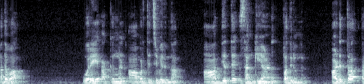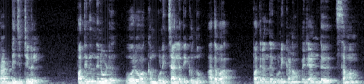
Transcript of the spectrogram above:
അഥവാ ഒരേ അക്കങ്ങൾ ആവർത്തിച്ച് വരുന്ന ആദ്യത്തെ സംഖ്യയാണ് പതിനൊന്ന്. അടുത്ത റബ് ഡിജിറ്റുകൾ പതിനൊന്നിനോട് ഓരോ അക്കം ഗുണിച്ചാൽ ലഭിക്കുന്നു. അഥവാ പതിനൊന്ന് ഗുണിക്കണം രണ്ട് സമം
